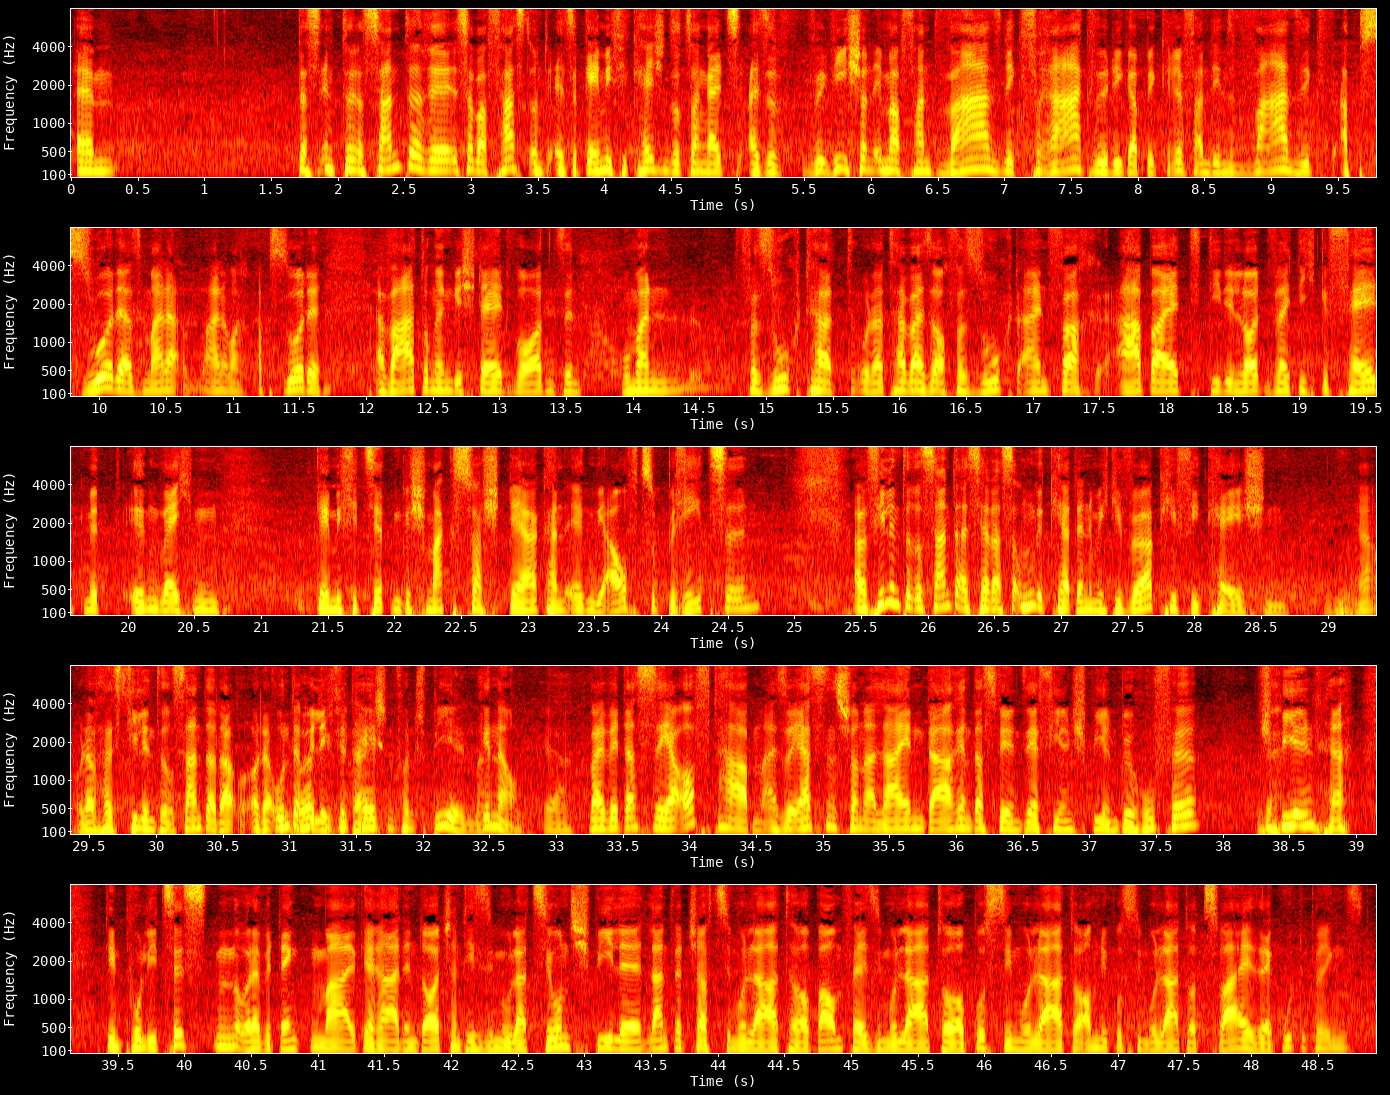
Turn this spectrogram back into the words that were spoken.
Ähm, das Interessantere ist aber fast, und also Gamification sozusagen als, also wie ich schon immer fand, wahnsinnig fragwürdiger Begriff, an den wahnsinnig absurde, aus meiner Meinung nach absurde Erwartungen gestellt worden sind, wo man versucht hat oder teilweise auch versucht, einfach Arbeit, die den Leuten vielleicht nicht gefällt, mit irgendwelchen gamifizierten Geschmacksverstärkern irgendwie aufzubrezeln. Aber viel interessanter ist ja das Umgekehrte, nämlich die Workification. Ja, oder das heißt viel interessanter oder, oder unterbelichtet. Workification von Spielen. Genau. Ja. Weil wir das sehr oft haben. Also erstens schon allein darin, dass wir in sehr vielen Spielen Berufe spielen. Ja. Den Polizisten oder wir denken mal gerade in Deutschland die Simulationsspiele, Landwirtschaftssimulator, Baumfellsimulator, Bussimulator, Omnibus-Simulator 2, sehr gut übrigens.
